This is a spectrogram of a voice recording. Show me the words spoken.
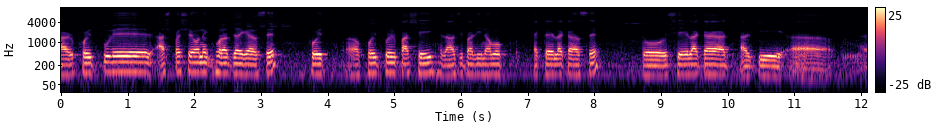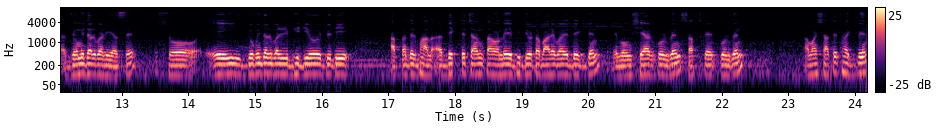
আর ফরিদপুরের আশপাশে অনেক ঘোরার জায়গা আছে। ফরিদ ফরিদপুরের পাশেই রাজবাড়ি নামক একটা এলাকা আছে। তো সে এলাকা আর কি জমিদার বাড়ি আছে। সো এই জমিদার বাড়ির ভিডিও যদি আপনাদের ভালো, দেখতে চান, তাহলে ভিডিওটা বারে বারে দেখবেন এবং শেয়ার করবেন সাবস্ক্রাইব করবেন। আমার সাথে থাকবেন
